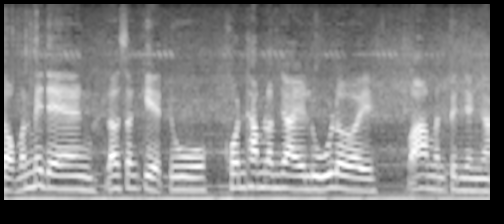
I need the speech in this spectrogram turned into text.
ดอกมันไม่แดง เราสังเกตดู คนทำลำไยรู้เลยว่ามันเป็นยังไง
